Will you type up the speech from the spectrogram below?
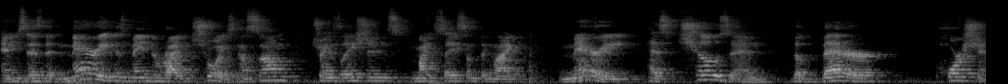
and he says that Mary has made the right choice. Now, some translations might say something like, Mary has chosen the better portion.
